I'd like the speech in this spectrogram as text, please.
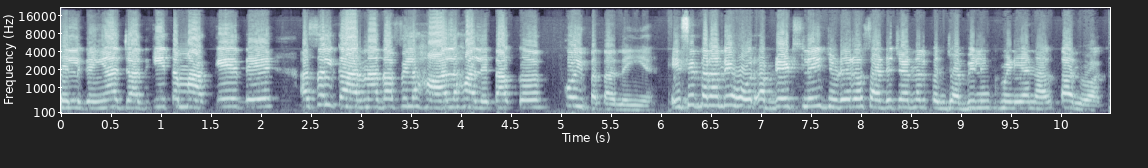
ਹਿੱਲ ਗਈਆਂ, ਜਦਕਿ ਧਮਾਕੇ ਦੇ ਅਸਲ ਕਾਰਨਾਂ ਦਾ ਫਿਲਹਾਲ ਹਾਲੇ ਤੱਕ ਕੋਈ ਪਤਾ ਨਹੀਂ ਹੈ। ਇਸੇ ਤਰ੍ਹਾਂ ਦੇ ਹੋਰ ਅਪਡੇਟਸ ਲਈ ਜੁੜੇ ਰਹੋ ਸਾਡੇ ਚੈਨਲ ਪੰਜਾਬੀ ਲਿੰਕ ਮੀਡੀਆ ਨਾਲ। ਧੰਨਵਾਦ।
